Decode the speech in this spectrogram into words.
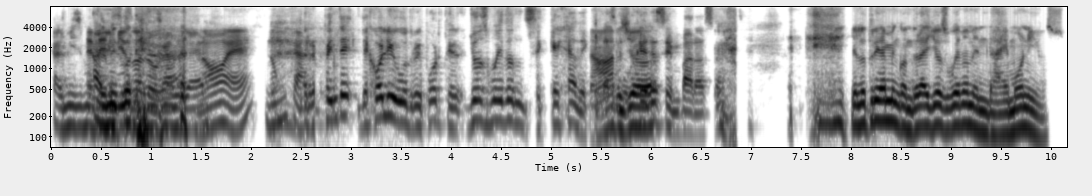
al mismo, Al mismo lugar. No, ¿eh? Nunca. De repente, de Hollywood Reporter, Joss Whedon se queja de que No, las pues yo- mujeres se embarazan. Y el otro día me encontré a Joss Whedon en Daemonios.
